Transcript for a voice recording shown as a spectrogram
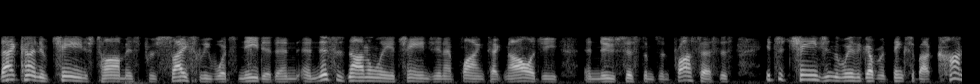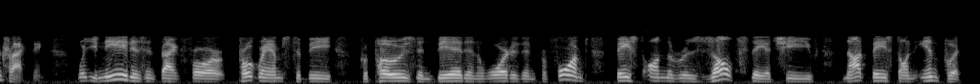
That kind of change, Tom, is precisely what's needed. And, and this is not only a change in applying technology and new systems and processes, it's a change in the way the government thinks about contracting. What you need is, in fact, for programs to be proposed and bid and awarded and performed based on the results they achieve, not based on input,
